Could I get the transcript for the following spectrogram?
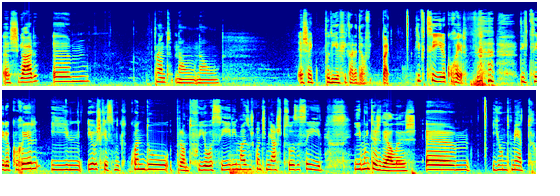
a chegar, um, pronto, não, não. Achei que podia ficar até ao fim. Bem, tive de sair a correr. tive de sair a correr e eu esqueço-me que quando, pronto, fui eu a sair e mais uns quantos milhares de pessoas a sair. E muitas delas um, iam de metro.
